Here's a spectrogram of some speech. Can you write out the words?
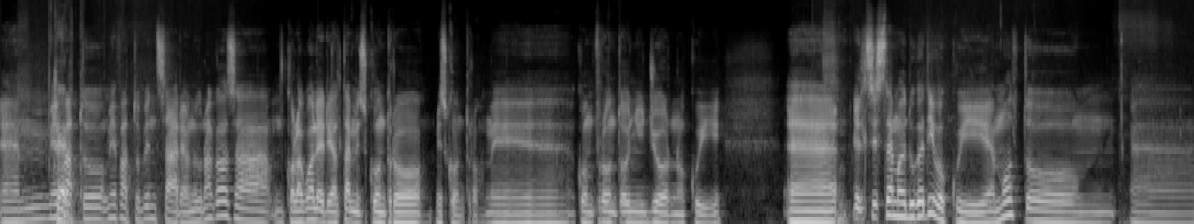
Eh, mi, certo. ha fatto, mi, ha fatto, pensare ad una cosa con la quale in realtà mi scontro, mi, scontro, mi confronto ogni giorno qui. Eh, il sistema educativo qui è molto eh,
